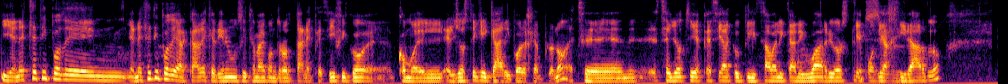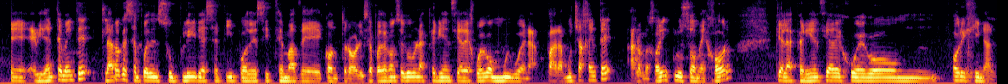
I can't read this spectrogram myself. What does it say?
Y en este tipo de en este tipo de arcades que tienen un sistema de control tan específico eh, como el, el, joystick Ikari, por ejemplo, ¿no? Este, este joystick especial que utilizaba el Ikari Warriors que podía girarlo. Eh, evidentemente, claro que se pueden suplir ese tipo de sistemas de control y se puede conseguir una experiencia de juego muy buena. Para mucha gente, a lo mejor incluso mejor que la experiencia de juego mm, original.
